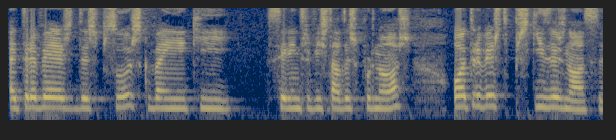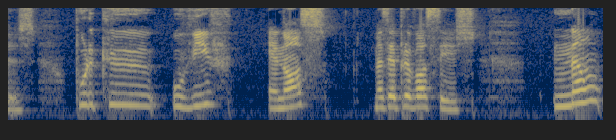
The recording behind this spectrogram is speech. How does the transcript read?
através das pessoas que vêm aqui ser entrevistadas por nós ou através de pesquisas nossas. Porque o Vive é nosso, mas é para vocês. Não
